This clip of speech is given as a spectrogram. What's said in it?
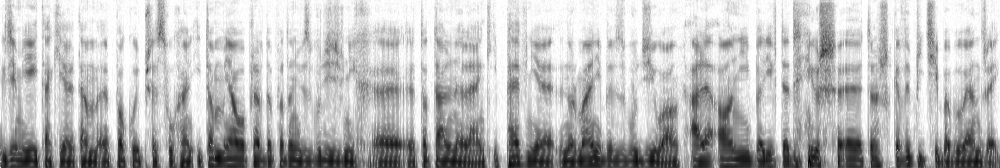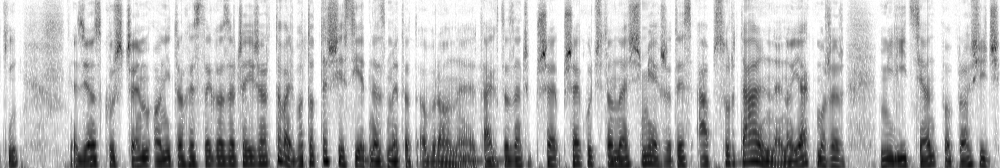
gdzie mieli takie tam e, pokój przesłuchań i to miało prawdopodobnie wzbudzić w nich e, totalny lęk i pewnie normalnie by wzbudziło, ale oni byli wtedy już troszkę wypici, bo były Andrzejki. W związku z czym oni trochę z tego zaczęli żartować, bo to też jest jedna z metod obrony, mhm. tak? To znaczy prze, przekuć to na śmiech, że to jest absurdalne. No jak może milicjant poprosić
